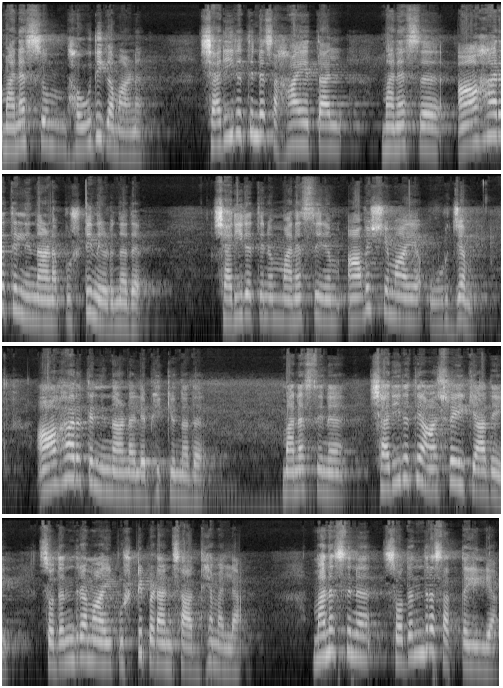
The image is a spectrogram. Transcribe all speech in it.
മനസ്സും ഭൗതികമാണ്. ശരീരത്തിന്റെ സഹായത്താൽ മനസ്സ് ആഹാരത്തിൽ നിന്നാണ് പുഷ്ടി നേടുന്നത്. ശരീരത്തിനും മനസ്സിനും ആവശ്യമായ ഊർജം ആഹാരത്തിൽ നിന്നാണ് ലഭിക്കുന്നത്. മനസ്സിന് ശരീരത്തെ ആശ്രയിക്കാതെ സ്വതന്ത്രമായി പുഷ്ടിപ്പെടാൻ സാധ്യമല്ല. മനസ്സിന് സ്വതന്ത്ര സത്തയില്ല.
